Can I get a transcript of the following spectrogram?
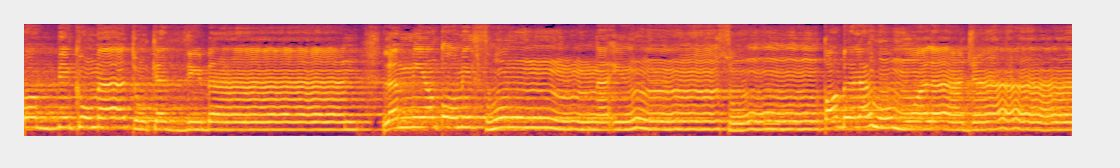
ربكما تكذبان؟ لم يطمثهن إنس قبلهم ولا جان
